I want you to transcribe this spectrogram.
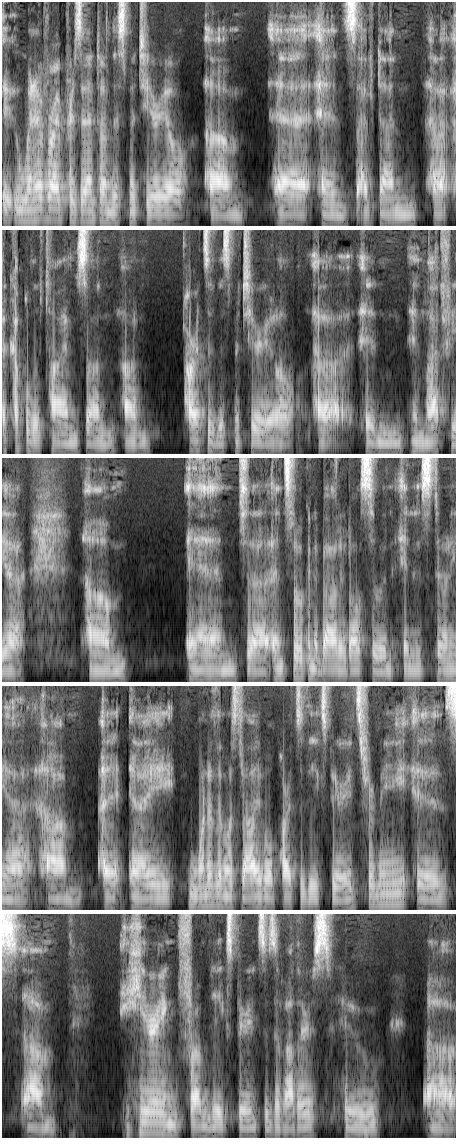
whenever I present on this material, um, uh, and I've done uh, a couple of times on, on parts of this material uh, in, in Latvia, um, and, uh, and spoken about it also in, in Estonia, um, I, I, one of the most valuable parts of the experience for me is um, hearing from the experiences of others who uh,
